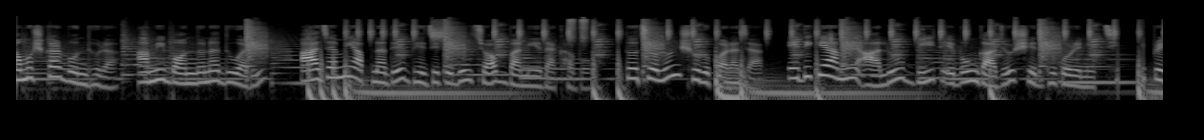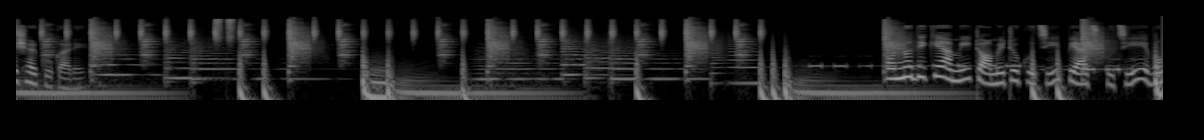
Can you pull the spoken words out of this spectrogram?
নমস্কার বন্ধুরা, আমি বন্দনা দুয়ারি। আজ আমি আপনাদের ভেজিটেবল চপ বানিয়ে দেখাবো। তো চলুন শুরু করা যাক। এদিকে আমি আলু, বিট এবং গাজর সেদ্ধ করে নিচ্ছি প্রেসার কুকারে। অন্যদিকে আমি টমেটো কুচি, পেঁয়াজ কুচি এবং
